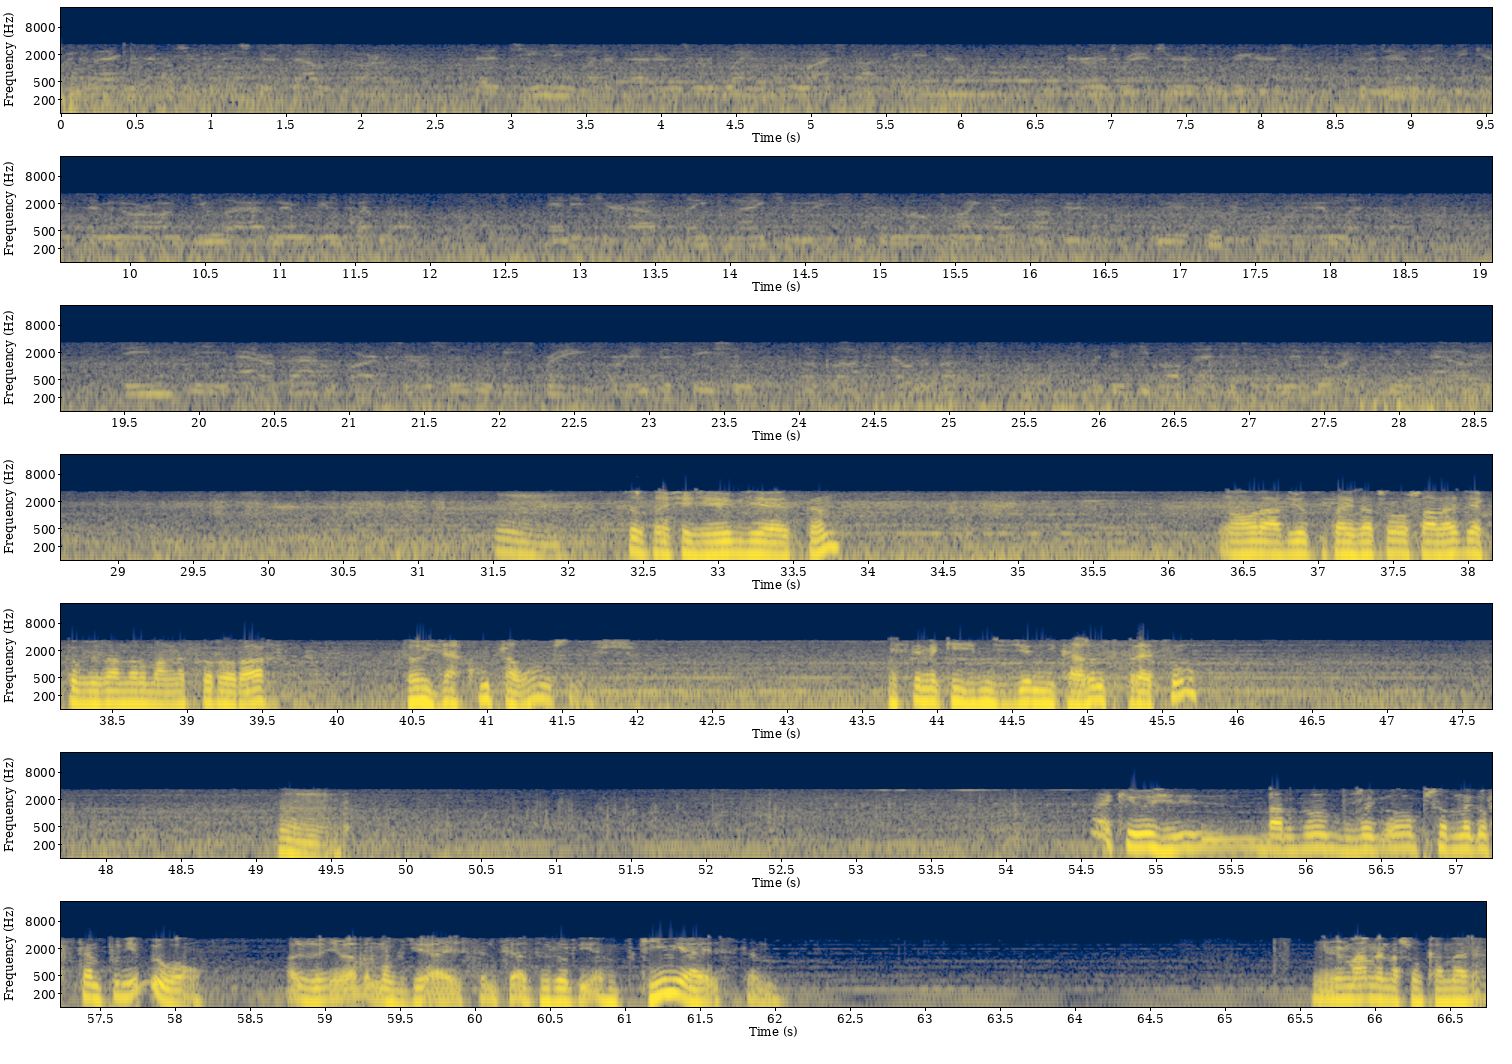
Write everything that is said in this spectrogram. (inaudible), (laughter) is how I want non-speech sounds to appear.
Hmm, co tutaj się dzieje? Gdzie ja jestem? No, radio tutaj zaczęło szaleć, jak to bywa normalne w horrorach. Coś zakłóca łączność. Jestem jakimś dziennikarzem z presu? Hmm. Jakiegoś bardzo dużego, obszernego wstępu nie było. Ale że nie wiadomo gdzie ja jestem, co ja tu robiłem, kim ja jestem. Mamy naszą kamerę.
